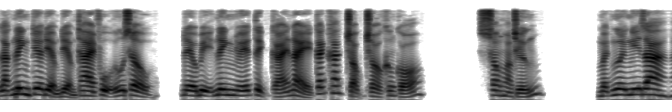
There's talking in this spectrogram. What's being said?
Lạc ninh kia điểm điểm thai phụ ưu sầu, đều bị ninh nhuế tịch cái này cách khác chọc cho không có. Song hoàng trứng. Mệt ngươi nghĩ ra.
